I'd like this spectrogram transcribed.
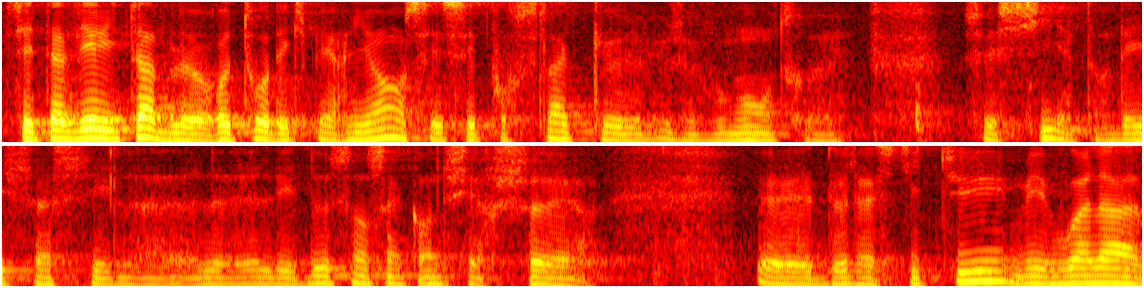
c'est un véritable retour d'expérience et c'est pour cela que je vous montre ceci. Attendez, ça c'est les 250 chercheurs de l'Institut, mais voilà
